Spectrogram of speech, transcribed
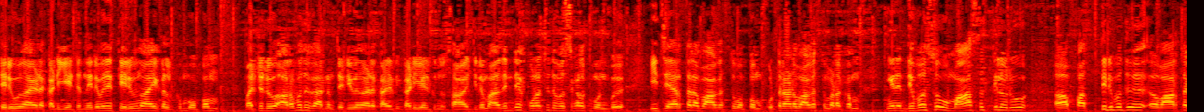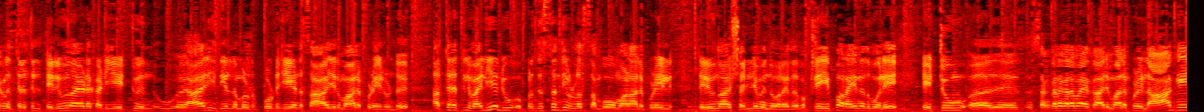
തെരുവുനായുടെ കടിയേറ്റ് നിരവധി തെരുവുനായകൾക്കും ഒപ്പം മറ്റൊരു അറുപതുകാരനും തെരുവുനായുടെ കടി- കടിയേൽക്കുന്ന സാഹചര്യം. അതിന്റെ കുറച്ച് ദിവസങ്ങൾക്ക് മുൻപ് ഈ ചേർത്തല ഭാഗത്തും ഒപ്പം കുട്ടനാട് ഭാഗത്തും അടക്കം ഇങ്ങനെ ദിവസവും മാസത്തിലൊരു പത്തിരുപത് വാർത്തകൾ ഇത്തരത്തിൽ തെരുവുനായുടെ കടിയേറ്റു ആ രീതിയിൽ നമ്മൾ റിപ്പോർട്ട് ചെയ്യേണ്ട സാഹചര്യം ആലപ്പുഴയിലുണ്ട്. അത്തരത്തിൽ വലിയ പ്രതിസന്ധിയുള്ള സംഭവമാണ് ആലപ്പുഴയിൽ തെരുവുനായ ശല്യം എന്ന് പറയുന്നത്. പക്ഷേ ഈ പറയുന്നത് പോലെ ഏറ്റവും സങ്കടകരമായ കാര്യം ആലപ്പുഴയിൽ ആകെ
